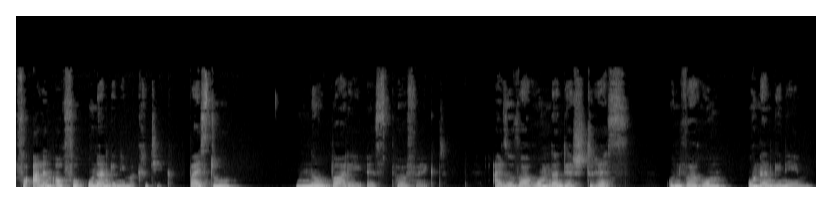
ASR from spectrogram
Vor allem auch vor unangenehmer Kritik. Weißt du, nobody is perfect. Also warum dann der Stress und warum unangenehm?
